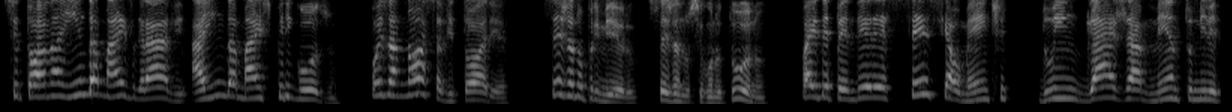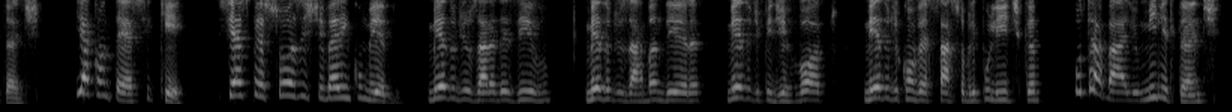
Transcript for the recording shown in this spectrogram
se torna ainda mais grave, ainda mais perigoso, pois a nossa vitória, seja no primeiro, seja no segundo turno, vai depender essencialmente do engajamento militante. E acontece que, se as pessoas estiverem com medo, medo de usar adesivo, medo de usar bandeira, medo de pedir voto, medo de conversar sobre política, o trabalho militante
